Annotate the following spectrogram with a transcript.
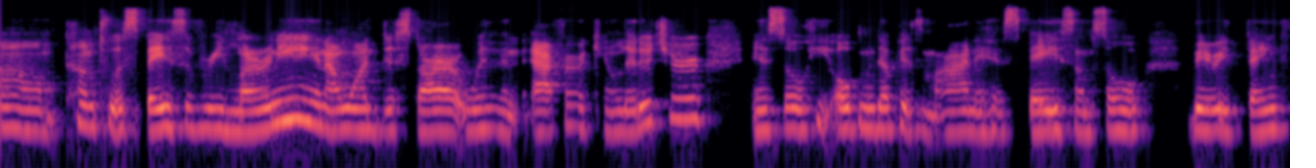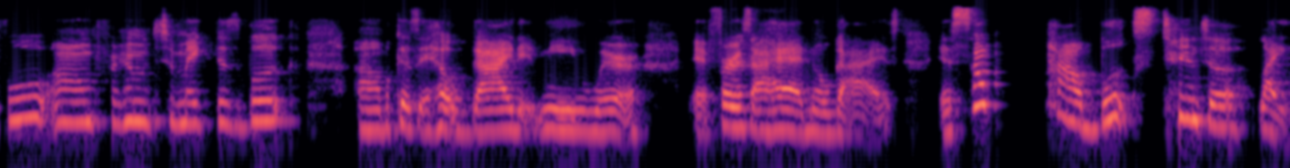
um, come to a space of relearning and I wanted to start with an African literature. And so he opened up his mind and his space. I'm so very thankful um, for him to make this book uh, because it helped guided me where at first I had no guides. And somehow books tend to like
